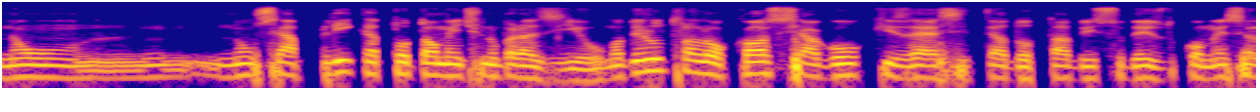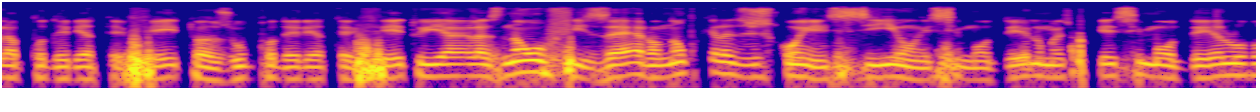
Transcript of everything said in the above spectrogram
não, não se aplica totalmente no Brasil. O modelo ultra cost, se a Gol quisesse ter adotado isso desde o começo, ela poderia ter feito, a Azul poderia ter feito, e elas não o fizeram, não porque elas desconheciam esse modelo, mas porque esse modelo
